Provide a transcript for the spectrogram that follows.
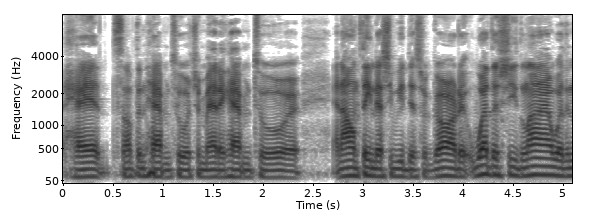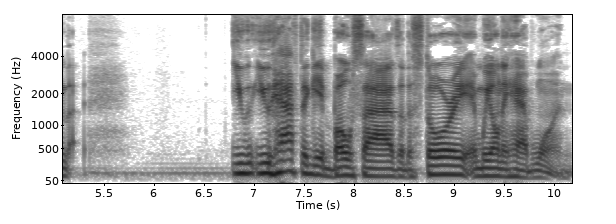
had something happen to her, traumatic happen to her, and I don't think that should be disregarded. Whether she's lying, whether you you have to get both sides of the story, and we only have one.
